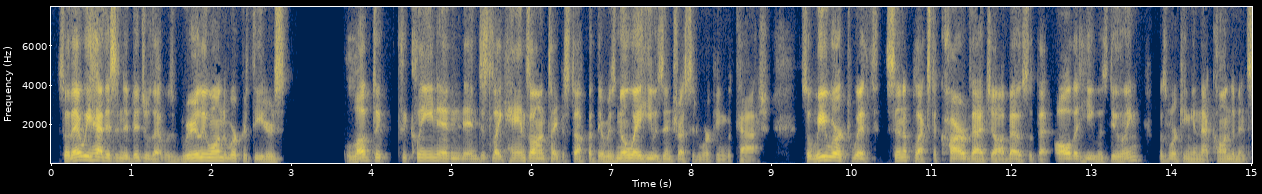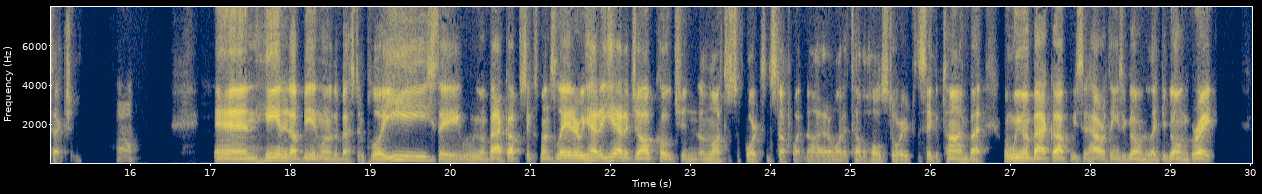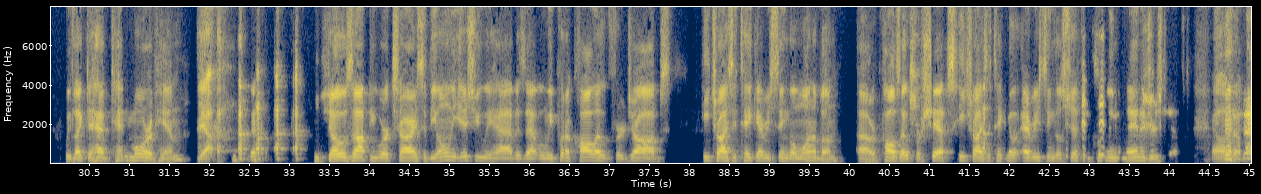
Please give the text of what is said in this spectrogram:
So there we had this individual that was really wanting to work with theaters, loved to, to clean and and just like hands-on type of stuff, but there was no way he was interested in working with cash. So we worked with Cineplex to carve that job out so that all that he was doing was working in that condiment section. Wow. and he ended up being one of the best employees. They when we went back up six months later, we had a, he had a job coach and, and, lots of supports and stuff whatnot. I don't want to tell the whole story for the sake of time, but when we went back up, we said, "How are things are going?" They're like, "They're going great." We'd like to have ten more of him. Yeah. he shows up. He works hard. So the only issue we have is that when we put a call out for jobs, he tries to take every single one of them, uh, or calls out for shifts. He tries to take out every single shift, including the manager's shift. Oh, no.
